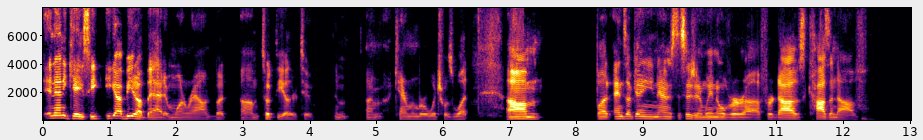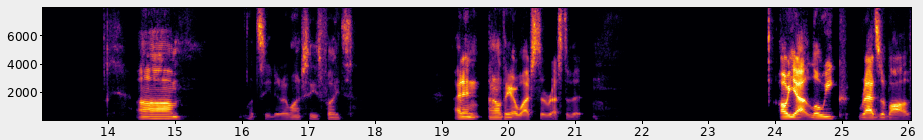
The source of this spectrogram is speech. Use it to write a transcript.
in any case, he, he got beat up bad in one round, but um, took the other two. And I'm, I can not remember which was what. Um, but ends up getting a unanimous decision win over uh, Firdavs Kazanov. Um, let's see. Did I watch these fights? I didn't. I don't think I watched the rest of it. Oh yeah, Loik Radzhabov,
